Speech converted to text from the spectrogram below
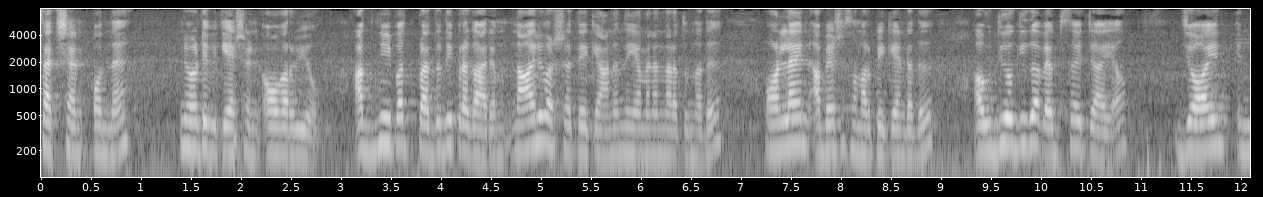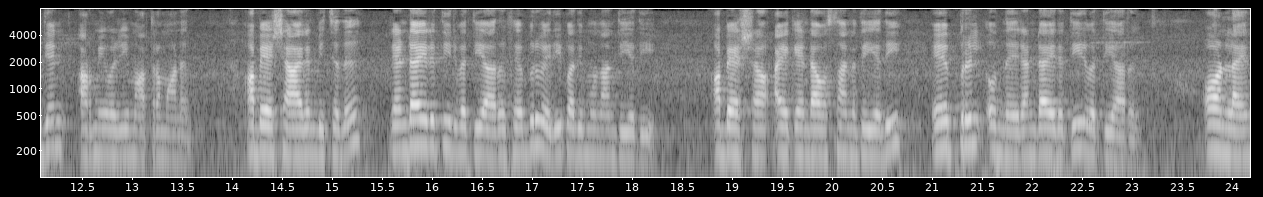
സെക്ഷൻ ഒന്ന് നോട്ടിഫിക്കേഷൻ ഓവർവ്യൂ. അഗ്നിപത് പദ്ധതി പ്രകാരം നാല് വർഷത്തേക്കാണ് നിയമനം നടത്തുന്നത്. ഓൺലൈൻ അപേക്ഷ സമർപ്പിക്കേണ്ടത് ഔദ്യോഗിക വെബ്സൈറ്റായ ജോയിൻ ഇന്ത്യൻ ആർമി വഴി മാത്രമാണ്. അപേക്ഷ ആരംഭിച്ചത് രണ്ടായിരത്തി ഇരുപത്തിയാറ് ഫെബ്രുവരി പതിമൂന്നാം തീയതി. അപേക്ഷ അയക്കേണ്ട അവസാന തീയതി ഏപ്രിൽ ഒന്ന് രണ്ടായിരത്തി ഇരുപത്തിയാറ് ഓൺലൈൻ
